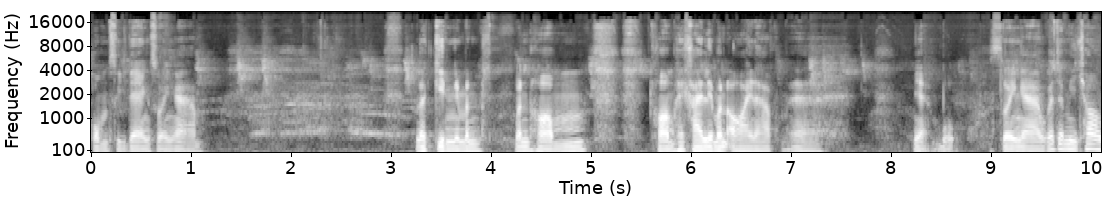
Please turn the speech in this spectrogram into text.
พรมสีแดงสวยงาม แล้วกลิ่นเนี่ยมันมันหอมหอมคล้ายๆเลมอนออยนะครับอ่าเนี่ยบุสวยงามก็จะมีช่อง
